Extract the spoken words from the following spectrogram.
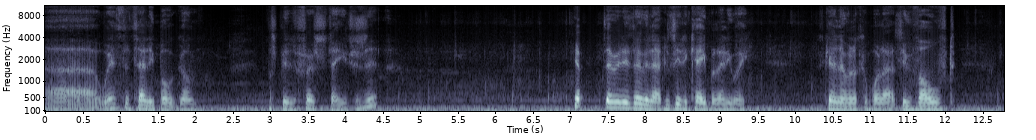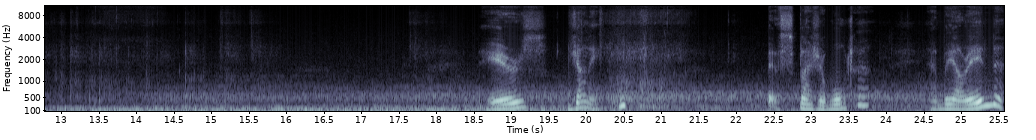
Uh, where's the teleport gone? Must be the first stage, is it? Yep, there it is over there. I can see the cable anyway. Go and have a look at what that's involved. Here's Johnny. Bit of splash of water. And we are in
